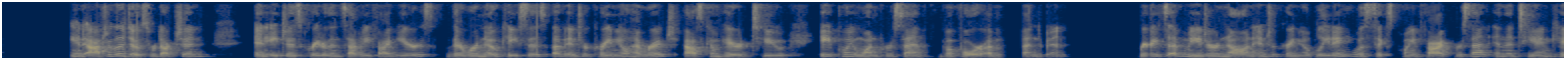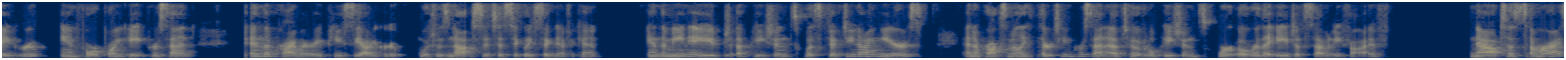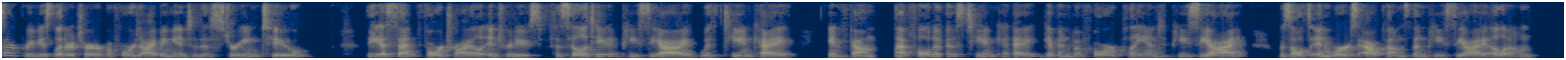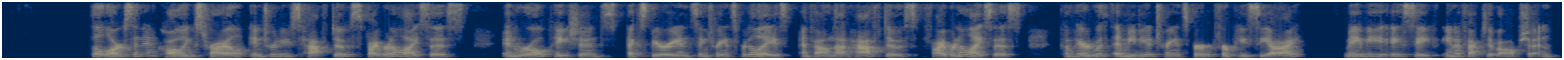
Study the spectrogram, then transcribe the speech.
And after the dose reduction in ages greater than 75 years, there were no cases of intracranial hemorrhage as compared to 8.1% before amendment. Rates of major non intracranial bleeding was 6.5% in the TNK group and 4.8% in the primary PCI group, which was not statistically significant. And the mean age of patients was 59 years, and approximately 13% of total patients were over the age of 75. Now, to summarize our previous literature before diving into the stream two, the ASSENT 4 trial introduced facilitated PCI with TNK and found that full dose TNK given before planned PCI results in worse outcomes than PCI alone. The Larson and colleagues trial introduced half dose fibrinolysis in rural patients experiencing transfer delays and found that half dose fibrinolysis compared with immediate transfer for PCI may be a safe and effective option.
